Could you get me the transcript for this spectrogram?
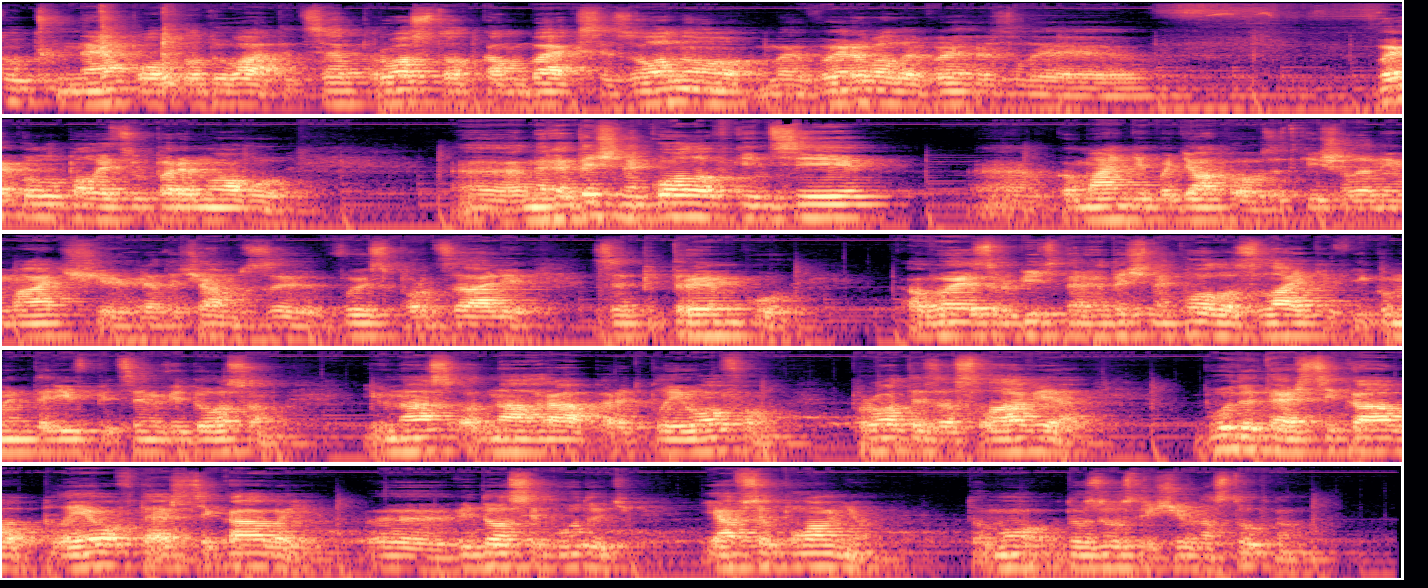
Тут не поаплодувати? Це просто камбек сезону. Ми вирвали, вигризли, виколупали цю перемогу. Е, Енергетичне коло в кінці. Е, Команді подякував за такий шалений матч, глядачам з в спортзалі за підтримку. А ви зробіть енергетичне коло з лайків і коментарів під цим відосом. І в нас одна гра перед плей-оффом проти Заславія. Буде теж цікаво, плей-офф теж цікавий. Е, відоси будуть. Я все помню. Тому до зустрічі в наступному.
